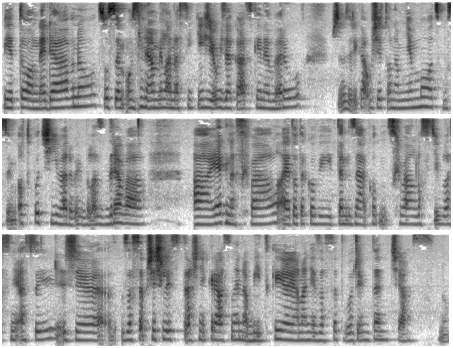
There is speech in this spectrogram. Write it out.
je to nedávno, co jsem oznámila na sítích, že už zakázky neberu. Už jsem si říkala, už je to na mě moc, musím odpočívat, abych byla zdravá. A jak na schvál, a je to takový ten zákon schválnosti vlastně asi, že zase přišly strašně krásné nabídky a já na ně zase tvořím ten čas. No,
